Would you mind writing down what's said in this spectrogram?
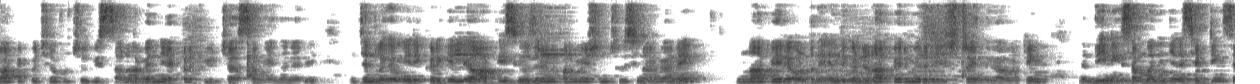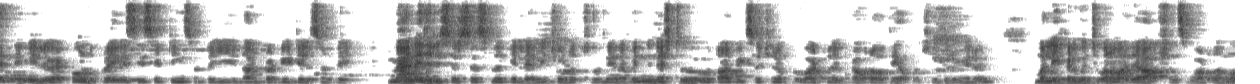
టాపిక్ వచ్చినప్పుడు చూపిస్తాను. అవన్నీ ఎక్కడ ఫీడ్ చేస్తాం ఏందనేది. జనరల్గా మీరు ఇక్కడికి వెళ్ళి ఆఫీస్ యూజర్ ఇన్ఫర్మేషన్ చూసినా కానీ నా పేరే ఉంటుంది. ఎందుకంటే నా పేరు మీద రిజిస్టర్ అయింది కాబట్టి దీనికి సంబంధించిన సెట్టింగ్స్ అన్ని మీరు అకౌంట్ ప్రైవసీ సెట్టింగ్స్ ఉంటాయి దాంట్లో డీటెయిల్స్ ఉంటాయి. మేనేజ్ రిసోర్సెస్లోకి వెళ్ళి అవి చూడొచ్చు. నేను అవన్నీ నెక్స్ట్ టాపిక్స్ వచ్చినప్పుడు వాటిలో కవర్ అవుతాయి. అప్పుడు చూద్దరు మీరు. మళ్ళీ ఇక్కడికి వచ్చి మనం అదే ఆప్షన్స్ వాడదాము.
